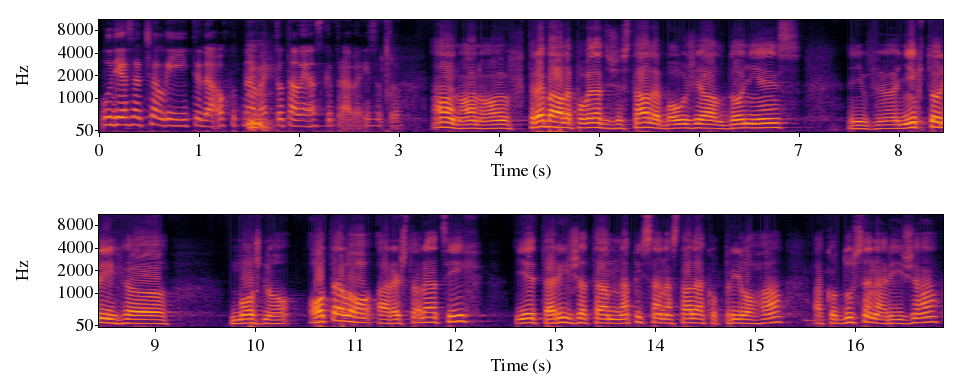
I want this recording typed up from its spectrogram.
ľudia začali teda ochutnávať to talianské práve risotto? Áno, áno. Treba ale povedať, že stále bohužiaľ donies v niektorých e, možno hotelo a reštauráciách je tá rýža tam napísaná stále ako príloha, ako dusená rýža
